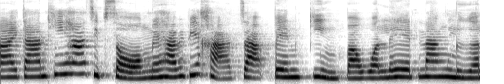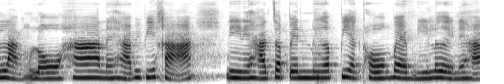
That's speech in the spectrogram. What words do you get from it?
รายการที่ 52 นะคะพี่พี่ขาจะเป็นกิ่งปาวเลศนั่งเรือหลังโลห้านะคะพี่พี่ขานี่นะคะจะเป็นเนื้อเปียกท้องแบบนี้เลยนะคะ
